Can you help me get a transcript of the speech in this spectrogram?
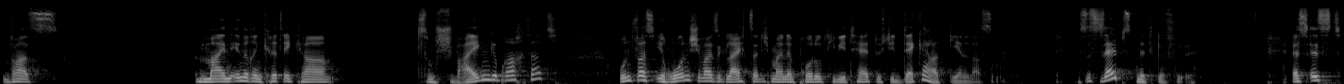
was meinen inneren Kritiker zum Schweigen gebracht hat und was ironischerweise gleichzeitig meine Produktivität durch die Decke hat gehen lassen. Es ist Selbstmitgefühl. Es ist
